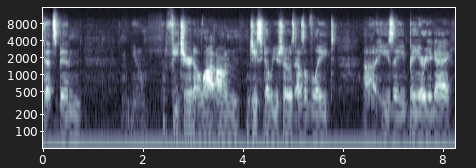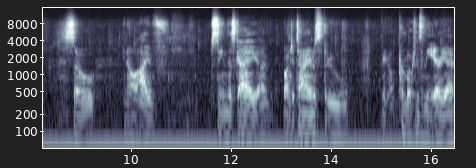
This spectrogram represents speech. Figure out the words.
that's been, you know, featured a lot on GCW shows as of late. Uh, he's a Bay Area guy, so you know I've seen this guy a bunch of times through you know promotions in the area,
